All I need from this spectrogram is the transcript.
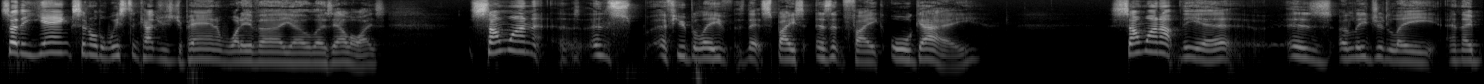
So the Yanks and all the Western countries, Japan and whatever, you know, all those allies, someone, uh, if you believe that space isn't fake or gay, someone up there is allegedly, and they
